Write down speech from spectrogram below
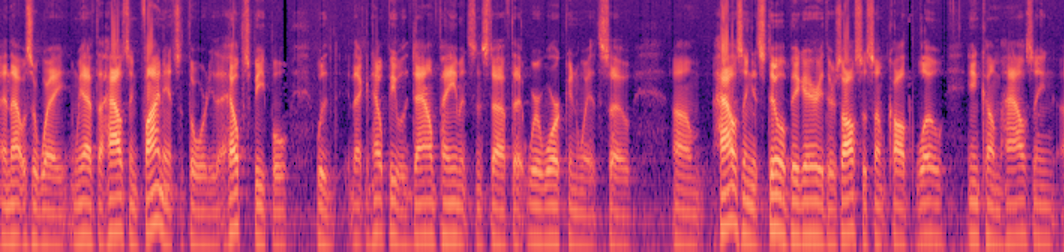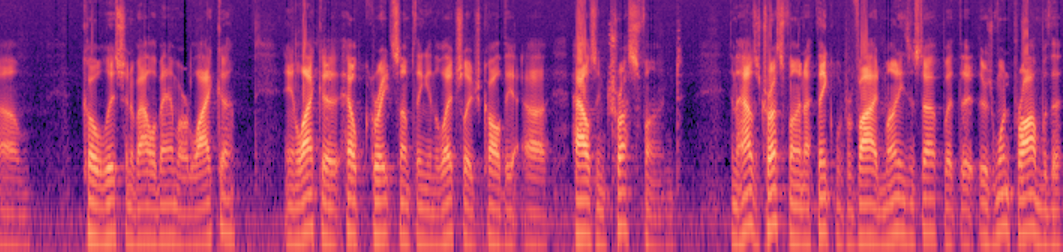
And that was a way. And we have the Housing Finance Authority that helps people with, that can help people with down payments and stuff that we're working with. So um, housing is still a big area. There's also something called Low Income Housing um, Coalition of Alabama, or LICA. And LICA helped create something in the legislature called the uh, Housing Trust Fund. And the Housing Trust Fund, I think, will provide monies and stuff, but the, there's one problem with the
